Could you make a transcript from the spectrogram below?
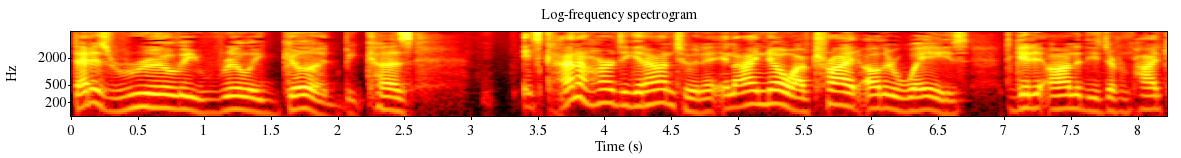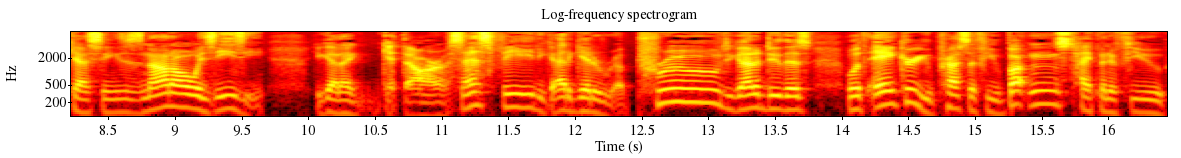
that is really, really good because it's kind of hard to get onto it. And I know I've tried other ways to get it onto these different podcasting. It's not always easy. You got to get the RSS feed. You got to get it approved. You got to do this with Anchor. You press a few buttons, type in a few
